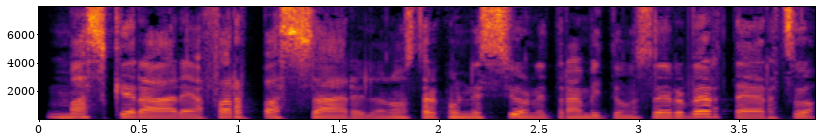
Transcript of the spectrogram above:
mascherare, a far passare la nostra connessione tramite un server terzo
